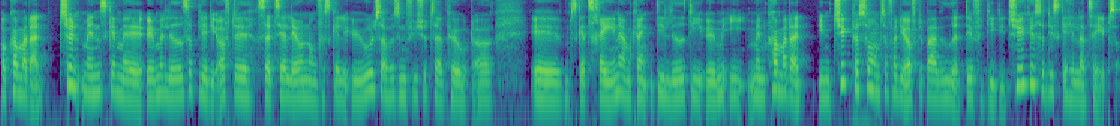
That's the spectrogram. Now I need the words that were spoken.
Og kommer der et tyndt menneske med ømme led, så bliver de ofte sat til at lave nogle forskellige øvelser hos en fysioterapeut, og øh, skal træne omkring de led, de er ømme i. Men kommer der en tyk person, så får de ofte bare at vide, at det er fordi, de er tykke, så de skal hellere tabe sig.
